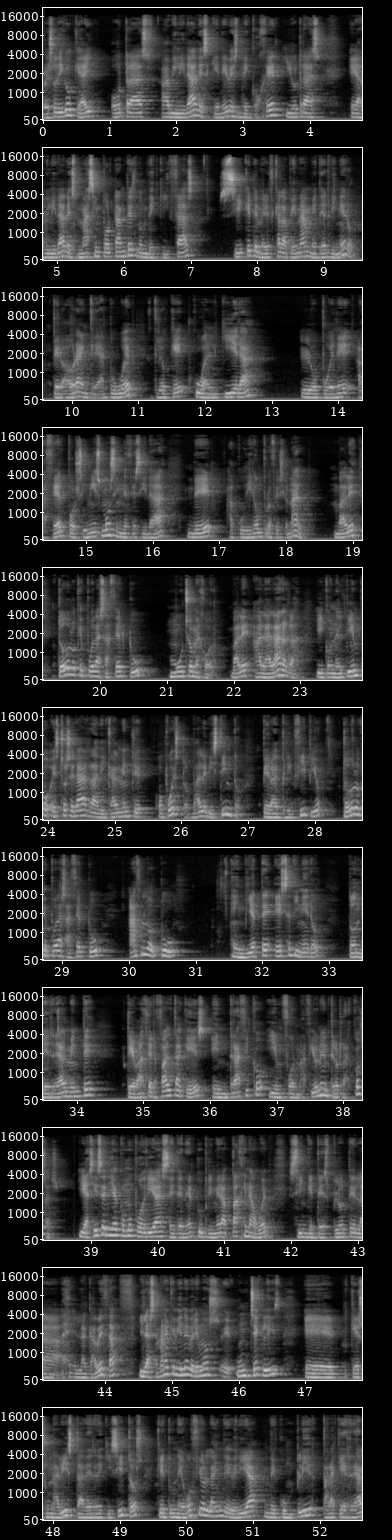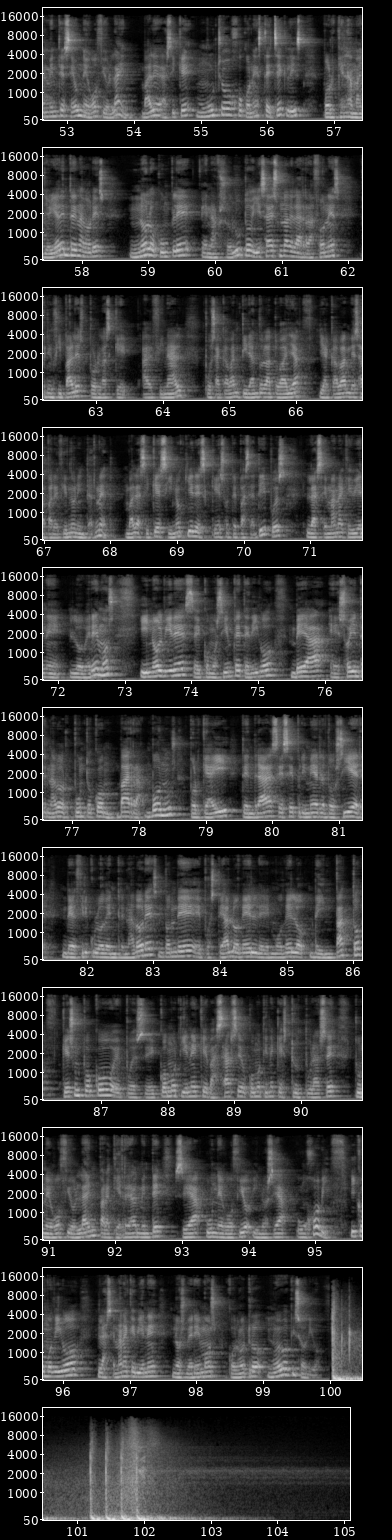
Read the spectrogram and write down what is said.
Por eso digo que hay otras habilidades que debes de coger y otras eh, habilidades más importantes donde quizás sí que te merezca la pena meter dinero. Pero ahora en crear tu web creo que cualquiera lo puede hacer por sí mismo sin necesidad de acudir a un profesional. ¿Vale? Todo lo que puedas hacer tú, mucho mejor, ¿vale? A la larga y con el tiempo esto será radicalmente opuesto, ¿vale? Distinto. Pero al principio, todo lo que puedas hacer tú, hazlo tú e invierte ese dinero donde realmente te va a hacer falta, que es en tráfico y en formación, entre otras cosas. Y así sería como podrías eh, tener tu primera página web sin que te explote la, la cabeza. Y la semana que viene veremos eh, un checklist eh, que es una lista de requisitos que tu negocio online debería de cumplir para que realmente sea un negocio online, ¿vale? Así que mucho ojo con este checklist porque la mayoría de entrenadores no lo cumple en absoluto y esa es una de las razones principales por las que al final pues acaban tirando la toalla y acaban desapareciendo en internet, ¿vale? Así que si no quieres que eso te pase a ti, pues la semana que viene lo veremos y no olvides, eh, como siempre te digo, ve a eh, soyentrenador.com barra bonus porque ahí tendrás ese primer dossier del círculo de entrenadores donde eh, pues te hablo del modelo de impacto que es un poco pues cómo tiene que basarse o cómo tiene que estructurarse tu negocio online para que realmente sea un negocio y no sea un hobby. Y como digo, la semana que viene nos veremos con otro nuevo episodio.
